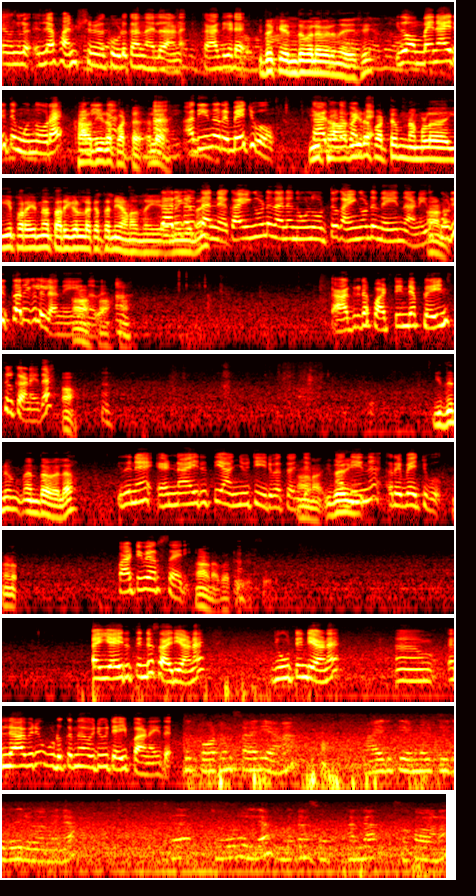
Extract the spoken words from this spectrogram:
ഏതെങ്കിലും എല്ലാ ഫംഗ്ഷനൊക്കെ കൊടുക്കാൻ നല്ലതാണ്. ഖാദിയുടെ ഇതൊക്കെ എന്ത് വില വരുന്നത് ചേച്ചി? ഇത് ഒമ്പതിനായിരത്തി മുന്നൂറ്. ഖാദിയുടെ പട്ട് അല്ലേ? അതിൽ നിന്ന് റിബേറ്റ് പോകും. ഈ ഖാദിയുടെ പട്ടും. നമ്മൾ ഈ പറയുന്ന തറികളിലൊക്കെ തന്നെയാണോ തറികൾ തന്നെ. കൈ കൊണ്ട് തന്നെ നൂൽ നൂട്ട് കൈ കൊണ്ട് നെയ്യുന്നതാണ്. ഇത്. കുടിത്തറികളിലാണ് നെയ്യുന്നത്. ഖാദിയുടെ പട്ടിന്റെ പ്ലെയിൻ സിൽക്കാണ് ഇത് ആ ഇതിനും എന്താ വില? ഇതിന് എണ്ണായിരത്തി അഞ്ഞൂറ്റി ഇരുപത്തി അഞ്ച് ഇതിന് റിബേറ്റ് പോകും. ആണ്? Party wear sari. ആണ്? പത്ത് പൈസ അയ്യായിരത്തിന്റെ സാരിയാണ്. ജൂട്ടിന്റെയാണ് ആണ് എല്ലാവരും ഉടുക്കുന്ന ഒരു ടൈപ്പാണ് ഇത്. ഇത് കോട്ടൺ സാരിയാണ്. ആയിരത്തി എണ്ണൂറ്റി ഇരുപത് രൂപ വില.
